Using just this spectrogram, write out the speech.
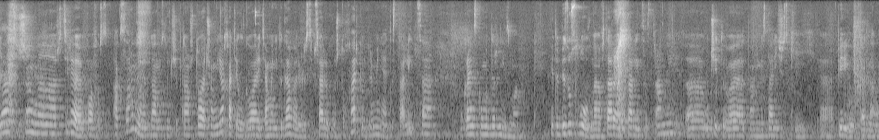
Я совершенно разделяю пафос Оксаны в данном случае, потому что то, о чем я хотела говорить, а мы не договаривались абсолютно, что Харьков для меня это столица украинского модернизма. Это, безусловно, вторая столица страны, э, учитывая там исторический э, период, когда она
